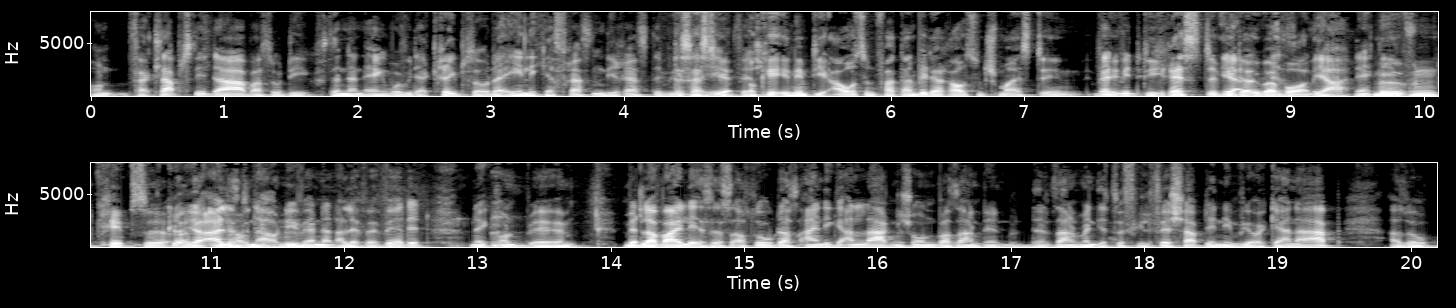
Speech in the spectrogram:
und verklappst die da, was so, die sind dann irgendwo wieder Krebse oder ähnliches, fressen die Reste wieder. Das heißt, ihr, okay, ihr nehmt die aus und fahrt dann wieder raus und schmeißt den, Wenn die, die Reste wieder ja, über Bord. Ja, ne, Möwen, Krebse. Ja, alles ah, okay. genau. Die mhm. werden dann alle verwertet. Nicht? Und äh, mittlerweile ist es auch so, dass einige Anlagen schon was sagen, sagen, wenn ihr zu viel Fisch habt, den nehmen wir euch gerne ab. Also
